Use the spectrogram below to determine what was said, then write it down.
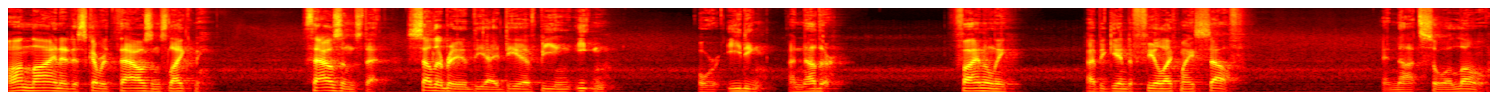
Online, I discovered thousands like me. Thousands that celebrated the idea of being eaten or eating another. Finally, I began to feel like myself and not so alone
